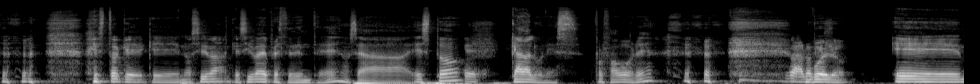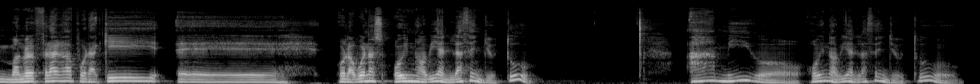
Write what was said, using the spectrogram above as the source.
esto que, que no sirva, que sirva de precedente, ¿eh? O sea, esto cada lunes, por favor, ¿eh? Claro bueno, eh, Manuel Fraga por aquí. eh, hola, buenas. Hoy no había enlace en YouTube. Ah, amigo, hoy no había enlace en YouTube.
